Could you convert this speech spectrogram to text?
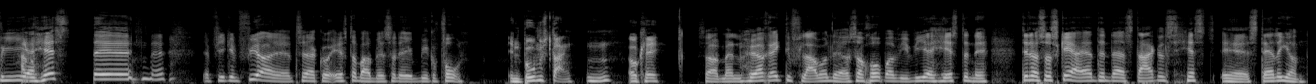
Vi er hestene. Jeg fik en fyr øh, til at gå efter mig med sådan en mikrofon. En boomstang. Mhm. Okay. Så man hører rigtig flammerne, og så råber vi, vi er hestene. Det der så sker, er, at den der stakkels hest, øh, Stallion,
